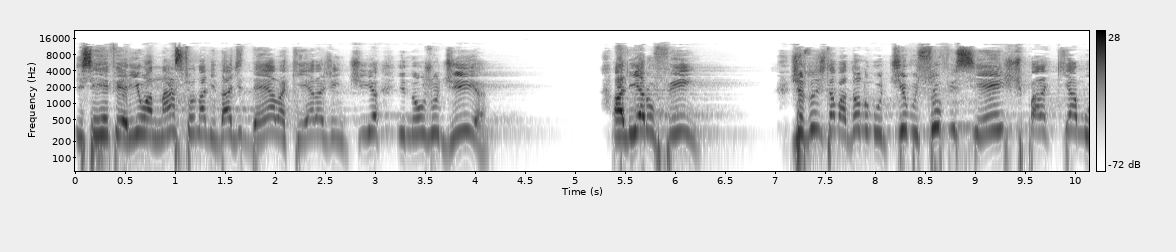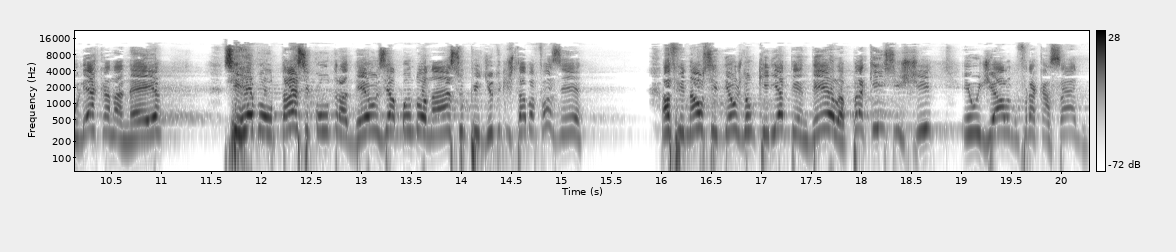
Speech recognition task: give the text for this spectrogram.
e se referiam à nacionalidade dela, que era gentia e não judia. Ali era o fim. Jesus estava dando motivos suficientes para que a mulher cananeia se revoltasse contra Deus e abandonasse o pedido que estava a fazer. Afinal, se Deus não queria atendê-la, para que insistir em um diálogo fracassado?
